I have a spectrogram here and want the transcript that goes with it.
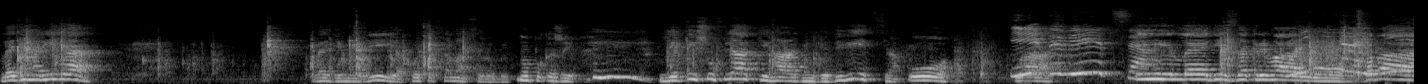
Леді Марія. Леді Марія хоче сама все робити. Ну покажи. Які шуфлятки гарні є, дивіться. О, І клас. дивіться. І леді закриває. Баба!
